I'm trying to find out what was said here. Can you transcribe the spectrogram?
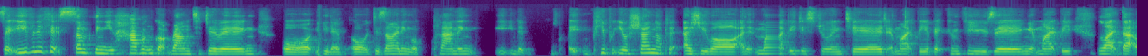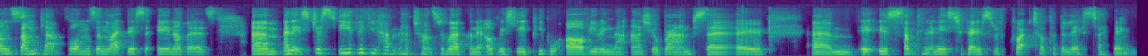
So even if it's something you haven't got round to doing, or you know, or designing or planning, you know, it, people you're showing up as you are, and it might be disjointed, it might be a bit confusing, it might be like that on some platforms and like this in others. Um, and it's just even if you haven't had a chance to work on it, obviously people are viewing that as your brand. So um, it is something that needs to go sort of quite top of the list, I think.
